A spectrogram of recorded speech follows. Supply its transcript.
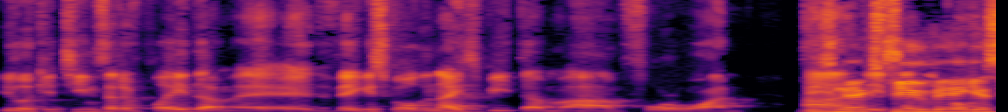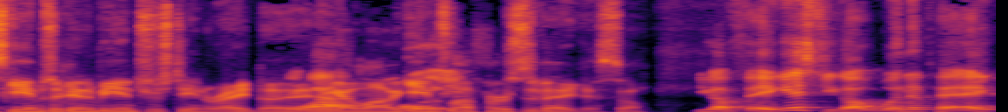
you look at teams that have played them. Eh, eh, the Vegas Golden Knights beat them um, 4 uh, 1. These uh, next few Vegas games are going to be interesting, right? Uh, yeah. They got a lot of games left versus Vegas. So you got Vegas, you got Winnipeg,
